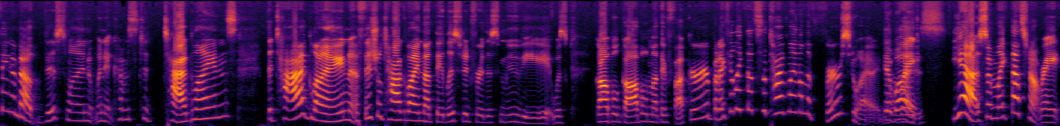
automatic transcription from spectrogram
thing about this one, when it comes to taglines, the tagline, official tagline that they listed for this movie was "Gobble gobble, motherfucker." But I feel like that's the tagline on the first one. It was Like, yeah, so I'm like, that's not right.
